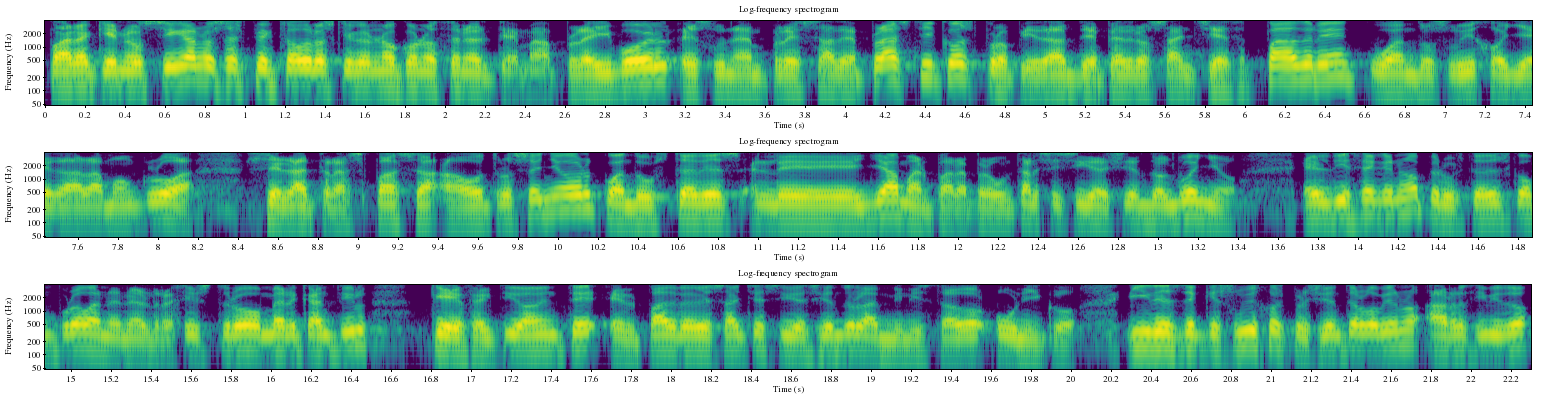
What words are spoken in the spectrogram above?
Para que nos sigan los espectadores que no conocen el tema, Playboy es una empresa de plásticos, propiedad de Pedro Sánchez padre. Cuando su hijo llega a la Moncloa, se la traspasa a otro señor. Cuando ustedes le llaman para preguntar si sigue siendo el dueño, él dice que no, pero ustedes comprueban en el registro mercantil que efectivamente el padre de Sánchez sigue siendo el administrador único. Y desde que su hijo es presidente del gobierno, ha recibido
